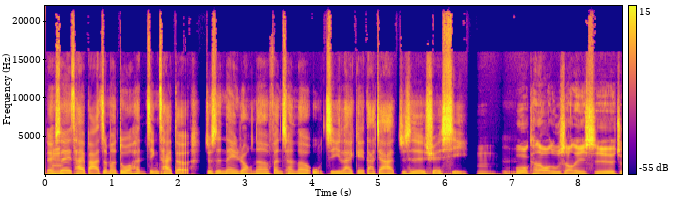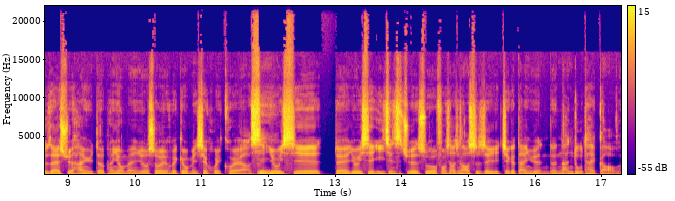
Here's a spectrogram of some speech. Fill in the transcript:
对，所以才把这么多很精彩的就是内容呢，分成了五集来给大家就是学习。嗯嗯不过我看到网络上的一些就在学韩语的朋友们，有时候也会给我们一些回馈啊，是是有一些对有一些意见是觉得说冯小青老师这这个单元的难度太高了。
